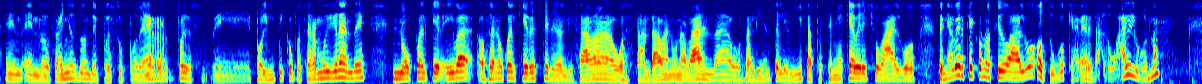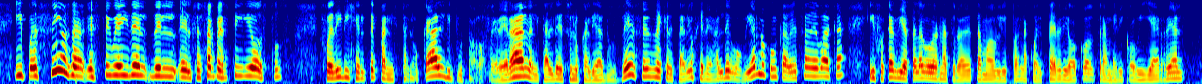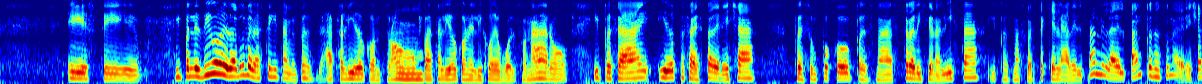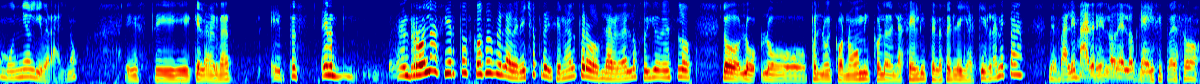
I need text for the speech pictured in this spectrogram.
en, en, los años donde pues su poder pues eh, político pues era muy grande no cualquier iba o sea no cualquier esterilizaba o andaba en una banda o salía en Televisa pues tenía que haber hecho algo tenía que haber conocido algo o tuvo que haber dado algo no y pues sí o sea este güey del, del el César Vertigo estos fue dirigente panista local, diputado federal, alcalde de su localidad dos veces, secretario general de gobierno con cabeza de vaca y fue candidato a la gobernatura de Tamaulipas, la cual perdió contra Américo Villarreal. Este, y pues les digo, Eduardo Verástegui también pues ha salido con Trump, ha salido con el hijo de Bolsonaro y pues ha ido pues a esta derecha pues un poco pues más tradicionalista y pues más fuerte que la del PAN. La del PAN pues es una derecha muy neoliberal, ¿no? Este, que la verdad, eh, pues enrola ciertas cosas de la derecha tradicional, pero la verdad lo suyo es lo, lo, lo, lo, pues lo económico, lo de las élites, las oligarquías. La neta, les vale madre lo de los gays y todo eso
